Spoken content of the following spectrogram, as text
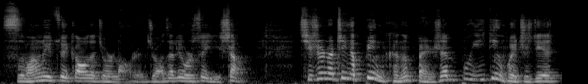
死亡率最高的就是老人，主要在六十岁以上。其实呢，这个病可能本身不一定会直接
